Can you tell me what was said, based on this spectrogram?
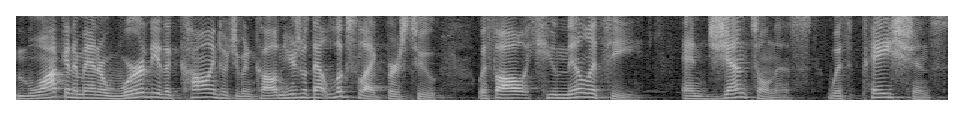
walk in a manner worthy of the calling to which you've been called. And here's what that looks like, verse 2 with all humility and gentleness, with patience.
